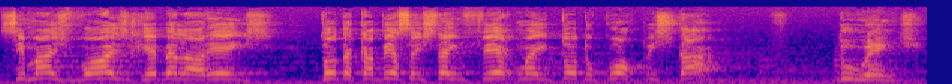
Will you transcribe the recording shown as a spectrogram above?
se mais vós rebelareis, toda cabeça está enferma e todo o corpo está doente.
